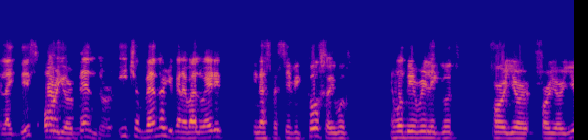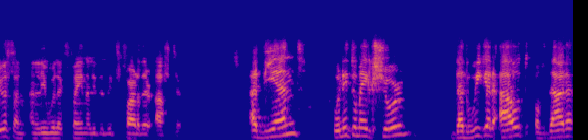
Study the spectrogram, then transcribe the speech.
like this or your vendor. Each vendor you can evaluate it in a specific tool, so it will it will be really good for your for your use, and, and Lee will explain a little bit further after. At the end, we need to make sure that we get out of that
